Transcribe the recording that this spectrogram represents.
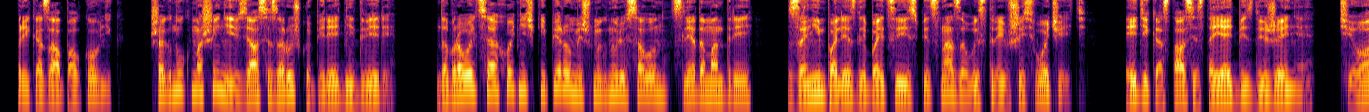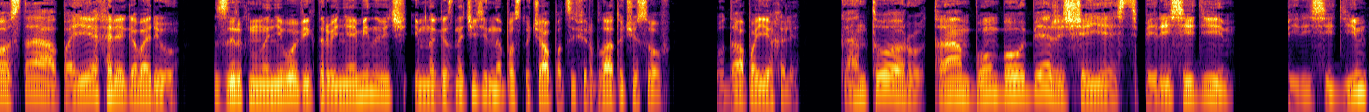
— приказал полковник, шагнул к машине и взялся за ручку передней двери. Добровольцы-охотнички первыми шмыгнули в салон, следом Андрей, за ним полезли бойцы из спецназа, выстроившись в очередь. Эдик остался стоять без движения. «Чего встал? Поехали, говорю!» Зыркнул на него Виктор Вениаминович и многозначительно постучал по циферблату часов. «Куда поехали?» «Контору. Там бомбоубежище есть. Пересидим». «Пересидим?»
